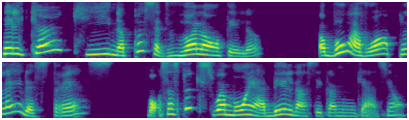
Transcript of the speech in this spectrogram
Quelqu'un qui n'a pas cette volonté-là a beau avoir plein de stress, bon, ça se peut qu'il soit moins habile dans ses communications,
